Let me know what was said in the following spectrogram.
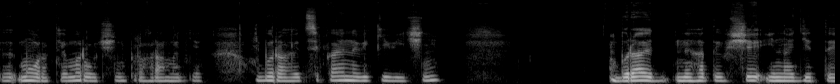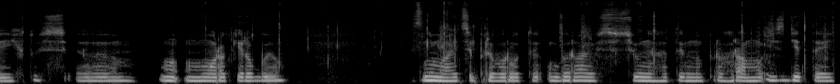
е, мороки, морочені програми діє. Убираю, відсікаю на віки вічні. Убираю негатив ще і на дітей. Хтось е, мороки робив. Знімаю ці привороти, убираю всю негативну програму із дітей,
